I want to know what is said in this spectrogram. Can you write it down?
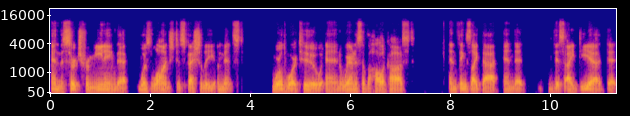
and the search for meaning that was launched, especially amidst World War II and awareness of the Holocaust and things like that, and that this idea that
